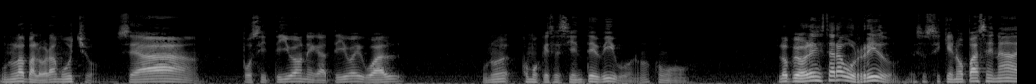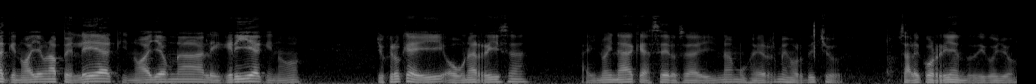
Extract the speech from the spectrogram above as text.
uno las valora mucho, sea positiva o negativa, igual uno como que se siente vivo, ¿no? Como lo peor es estar aburrido, eso sí, que no pase nada, que no haya una pelea, que no haya una alegría, que no... Yo creo que ahí, o una risa, ahí no hay nada que hacer, o sea, ahí una mujer, mejor dicho, sale corriendo, digo yo.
